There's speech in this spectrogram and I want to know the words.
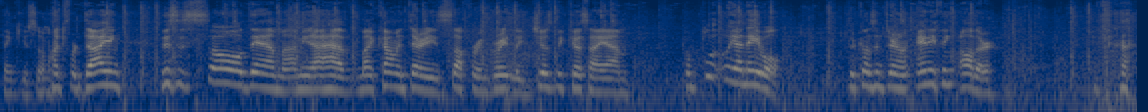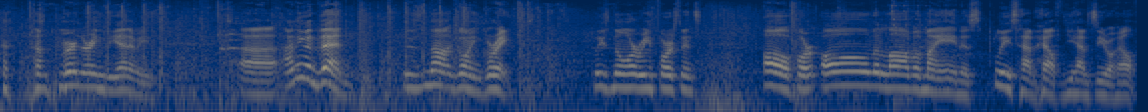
Thank you so much for dying. This is so damn. I mean, I have my commentary is suffering greatly just because I am completely unable to concentrate on anything other than murdering the enemies. Uh, and even then, this is not going great. Please, no more reinforcements. Oh, for all the love of my anus, please have health. You have zero health.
